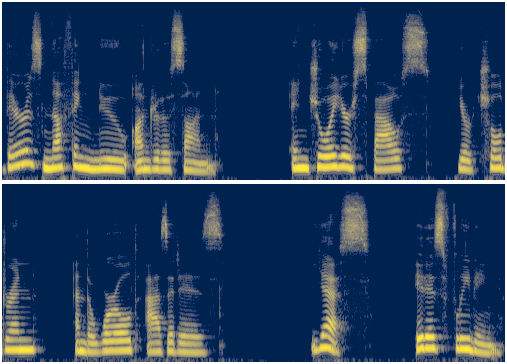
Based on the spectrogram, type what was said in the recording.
There is nothing new under the sun. Enjoy your spouse, your children, and the world as it is. Yes, it is fleeting.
